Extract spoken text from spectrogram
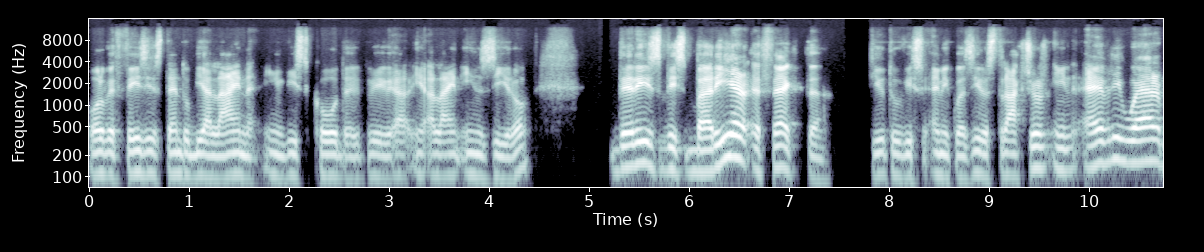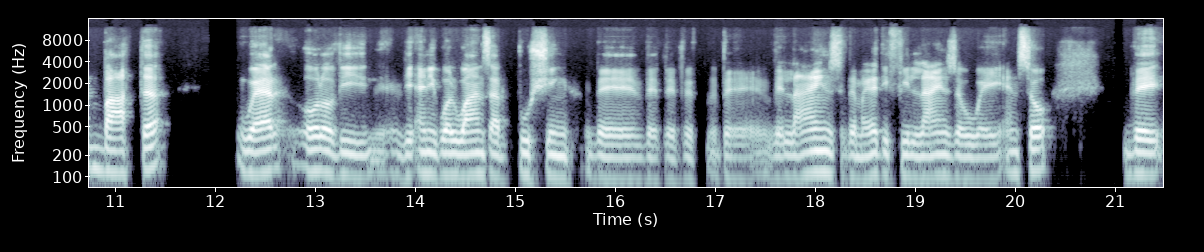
all the phases tend to be aligned in this code, uh, they are aligned in zero there is this barrier effect due to this m equals zero structure in everywhere but where all of the the n equal ones are pushing the the, the the, the, lines the magnetic field lines away and so the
